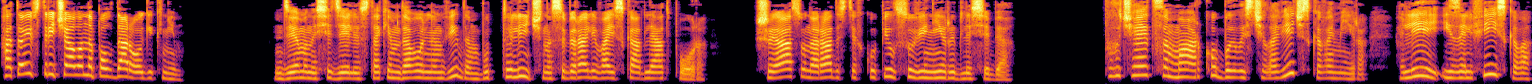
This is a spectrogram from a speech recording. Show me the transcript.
а то и встречала на полдороги к ним. Демоны сидели с таким довольным видом, будто лично собирали войска для отпора. Шиасу на радостях купил сувениры для себя. Получается, Марко был из человеческого мира, Лей из эльфийского,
